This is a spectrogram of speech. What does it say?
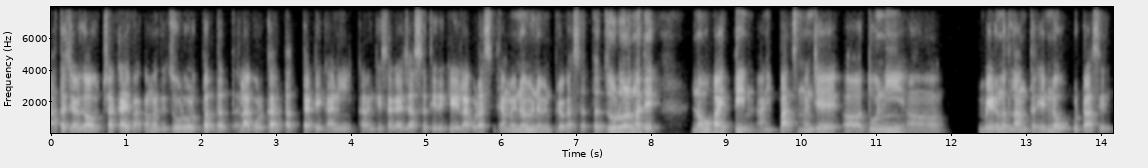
आता जळगावच्या काही भागामध्ये जोडओळ पद्धत लागवड करतात त्या ठिकाणी कारण की सगळ्यात जास्त तिथे केळी लागवड असते त्यामुळे नवीन नवीन प्रयोग असतात. तर जोडओळमध्ये नऊ बाय तीन आणि पाच म्हणजे दोन्ही बेडमधलं अंतर हे नऊ फूट असेल.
